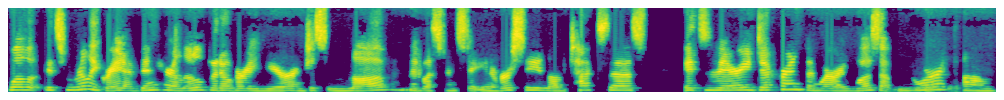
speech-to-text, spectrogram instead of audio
Well, it's really great. I've been here a little bit over a year and just love Midwestern State University, love Texas. It's very different than where I was up north. Um,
